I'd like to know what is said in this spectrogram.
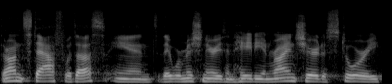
they're on staff with us, and they were missionaries in Haiti. And Ryan shared a story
